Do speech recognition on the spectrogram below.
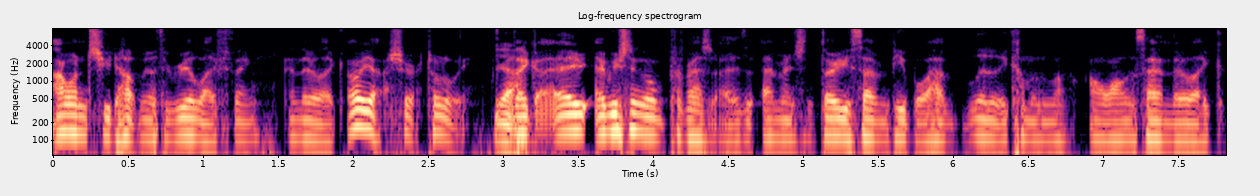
I want you to help me with a real life thing. And they're like, oh, yeah, sure, totally. Yeah. Like I, every single professor, I, I, mentioned 37 people have literally come along, alongside and they're like,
